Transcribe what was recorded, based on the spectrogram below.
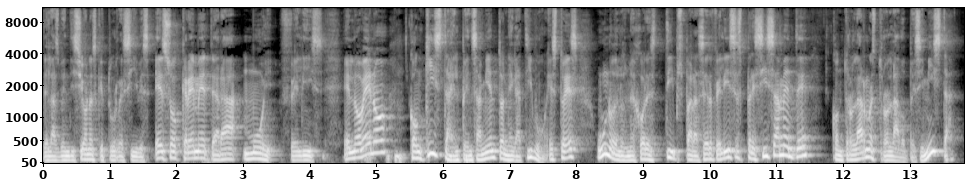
de las bendiciones que tú recibes. Eso, créeme, te hará muy feliz. El noveno, conquista el pensamiento negativo. Esto es uno de los mejores tips para ser felices, precisamente controlar nuestro lado pesimista.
